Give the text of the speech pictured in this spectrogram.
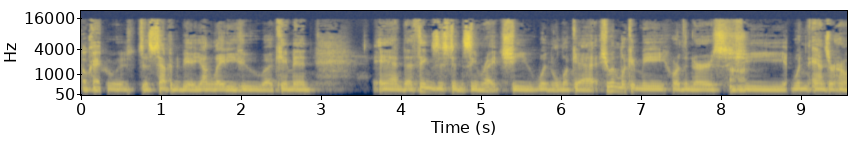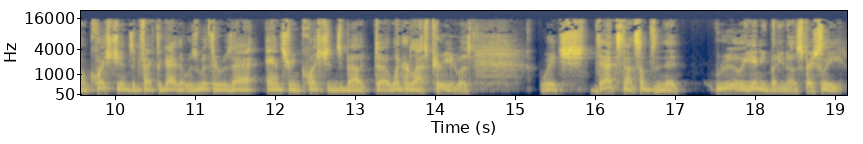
Okay. who just happened to be a young lady who uh, came in and uh, things just didn't seem right. She wouldn't look at she wouldn't look at me or the nurse. She wouldn't answer her own questions. In fact, the guy that was with her was at, answering questions about uh, when her last period was, which that's not something that really anybody knows. Especially,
